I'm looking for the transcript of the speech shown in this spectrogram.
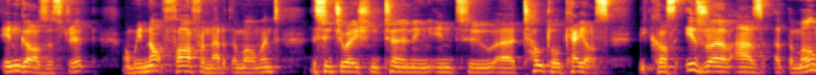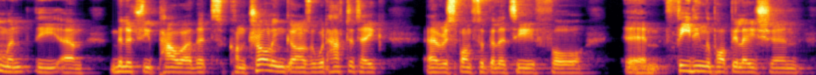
in Gaza Strip, and we're not far from that at the moment. The situation turning into uh, total chaos because Israel, as at the moment the um, military power that's controlling Gaza, would have to take uh, responsibility for um, feeding the population,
